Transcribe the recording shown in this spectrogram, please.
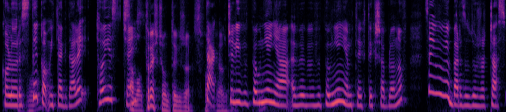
kolorystyką i tak dalej, to jest część... Samą treścią tychże. Tak, czyli wypełnienia, wy, wypełnieniem tych, tych szablonów zajmuje bardzo dużo czasu.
